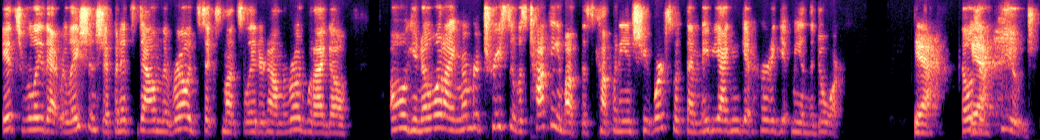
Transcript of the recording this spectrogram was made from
It's really that relationship and it's down the road six months later down the road when i go oh, you know what? I remember Teresa was talking about this company and she works with them. Maybe I can get her to get me in the door. Yeah. Those yeah. are huge.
